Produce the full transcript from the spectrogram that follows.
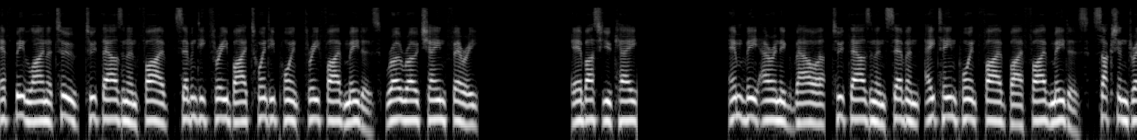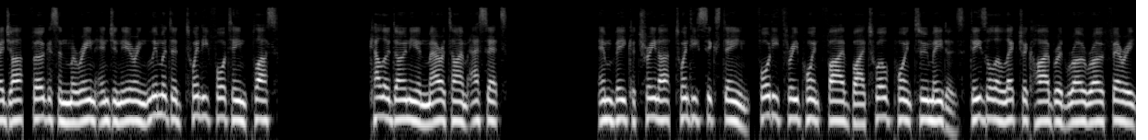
FB Lynher 2 2005 73 by 20.35 meters ro-ro chain ferry. Airbus UK MV Aranig Vower 2007 18.5 by 5 meters suction dredger Ferguson Marine Engineering Limited 2014 plus. Caledonian Maritime Assets. MV Catriona 2016 43.5 by 12.2 meters diesel electric hybrid ro-ro ferry.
